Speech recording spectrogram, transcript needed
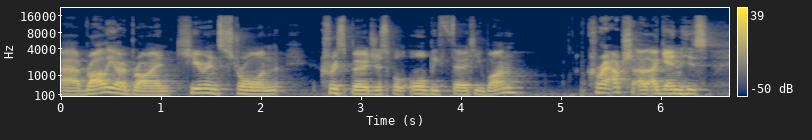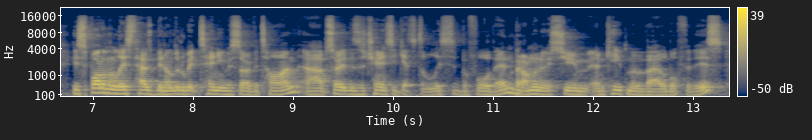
uh, Reilly O'Brien, Kieran Strachan, Chris Burgess will all be 31. Crouch, uh, again, his his spot on the list has been a little bit tenuous over time, uh, so there's a chance he gets delisted before then. But I'm going to assume and keep him available for this.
